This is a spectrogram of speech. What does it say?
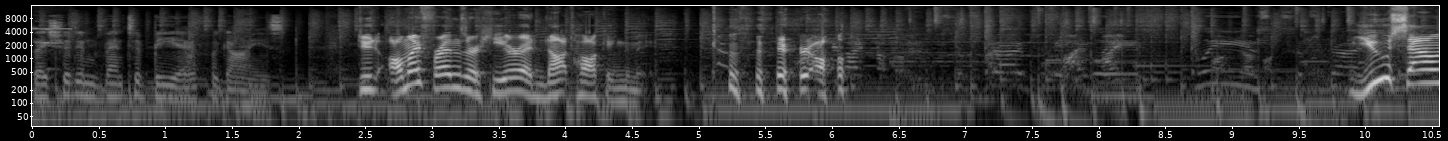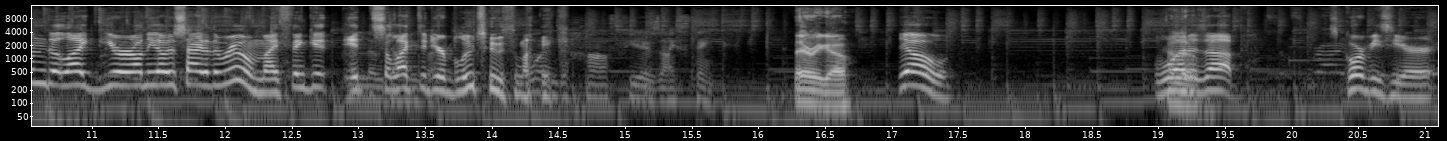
They should invent a beer for guys. Dude, all my friends are here and not talking to me. They're all. You sound like you're on the other side of the room. I think it, it Hello, selected Diver. your Bluetooth Four and a mic. half years, I think. There we go. Yo, what Hello. is up? Scorpy's here.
